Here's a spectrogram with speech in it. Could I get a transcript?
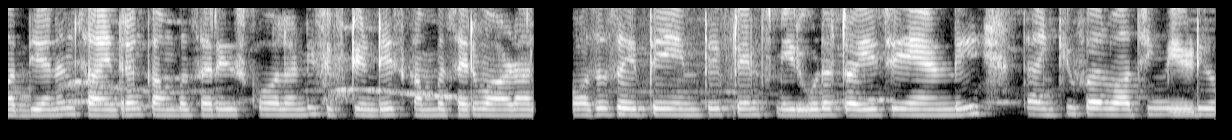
మధ్యాహ్నం సాయంత్రం కంపల్సరీ వేసుకోవాలండి. ఫిఫ్టీన్ డేస్ కంపల్సరీ వాడాలి. ప్రాసెస్ అయితే ఇంతే ఫ్రెండ్స్. మీరు కూడా ట్రై చేయండి. Thank you for watching video.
